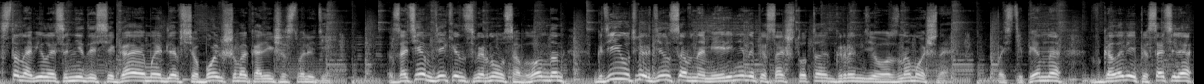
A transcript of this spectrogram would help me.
становилась недосягаемой для все большего количества людей. Затем Диккенс вернулся в Лондон, где и утвердился в намерении написать что-то грандиозно мощное. Постепенно в голове писателя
